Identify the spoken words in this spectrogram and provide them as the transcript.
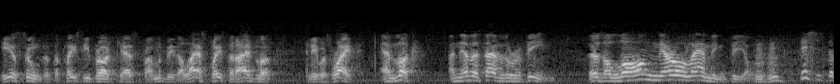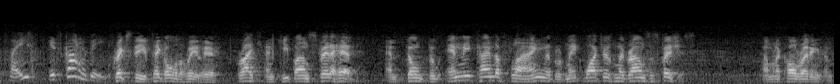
He assumed that the place he broadcast from would be the last place that I'd look. And he was right. And look, on the other side of the ravine, there's a long, narrow landing field. Mm-hmm. This is the place. It's got to be. Quick, Steve, take over the wheel here. Right. And keep on straight ahead. And don't do any kind of flying that would make watchers on the ground suspicious. I'm going to call Reddington.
